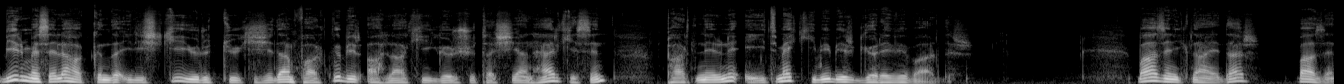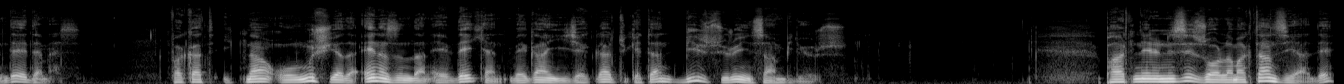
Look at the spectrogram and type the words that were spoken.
Bir mesele hakkında ilişki yürüttüğü kişiden farklı bir ahlaki görüşü taşıyan herkesin partnerini eğitmek gibi bir görevi vardır. Bazen ikna eder, bazen de edemez. Fakat ikna olmuş ya da en azından evdeyken vegan yiyecekler tüketen bir sürü insan biliyoruz. Partnerinizi zorlamaktan ziyade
